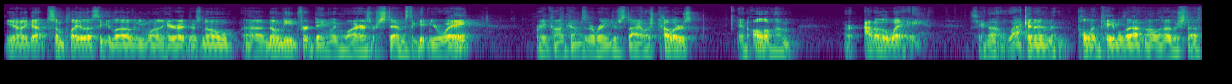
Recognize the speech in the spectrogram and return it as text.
you know, you got some playlist that you love and you want to hear it. There's no uh, no need for dangling wires or stems to get in your way. Raycon comes in a range of stylish colors, and all of them are out of the way. So you're not whacking them and pulling cables out and all that other stuff.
